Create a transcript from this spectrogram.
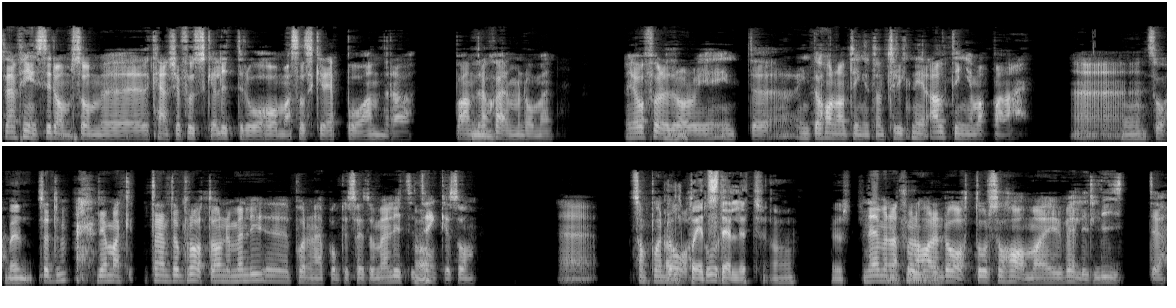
Sen finns det de som eh, kanske fuskar lite då och har massa skräp på andra, på andra Mm. skärmen då. Men, men jag föredrar att inte, inte ha någonting utan tryck ner allting i mapparna. Eh, Ja. Så. Men Så att det man kan inte prata om det men, li- på den här Pocket Size, men lite Ja. tänker som, eh, som på en allt dator. på ett ställe. Ja, just. Nej men att man har en dator så har man ju väldigt lite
